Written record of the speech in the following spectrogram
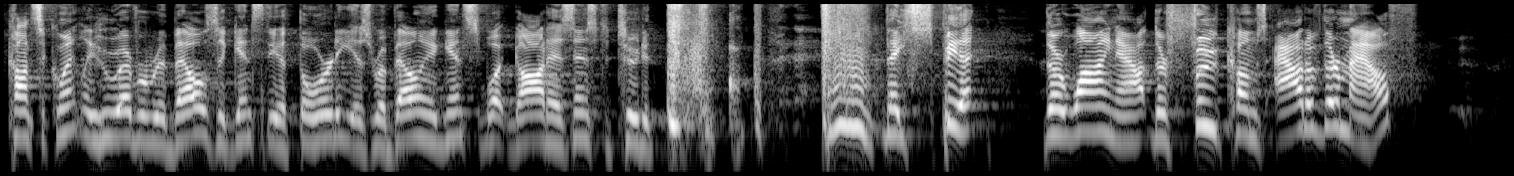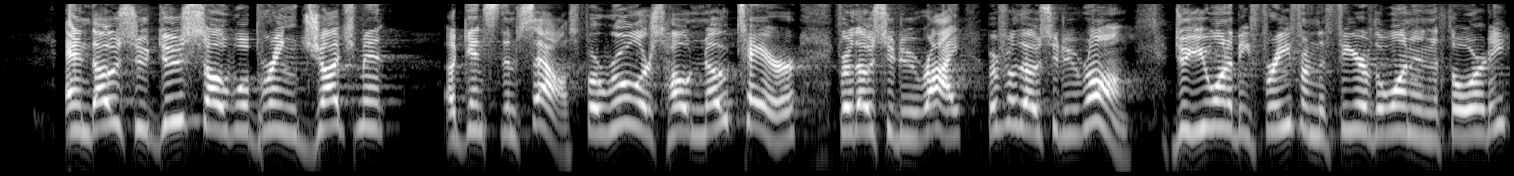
Consequently, whoever rebels against the authority is rebelling against what God has instituted. they spit their wine out, their food comes out of their mouth, and those who do so will bring judgment against themselves. For rulers hold no terror for those who do right, but for those who do wrong. Do you want to be free from the fear of the one in authority?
